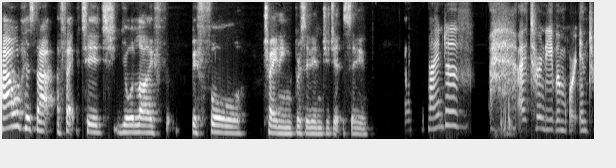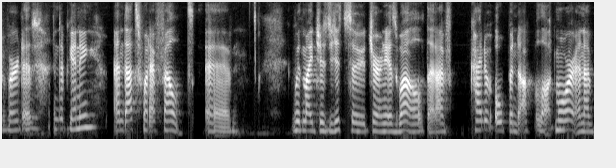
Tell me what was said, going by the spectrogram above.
How has that affected your life before training Brazilian Jiu Jitsu? Kind of I turned even more introverted in the beginning, and that's what I felt um, with my jiu-jitsu journey as well that I've kind of opened up a lot more and I've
